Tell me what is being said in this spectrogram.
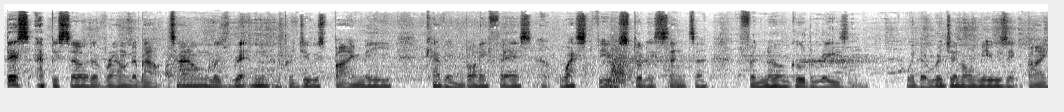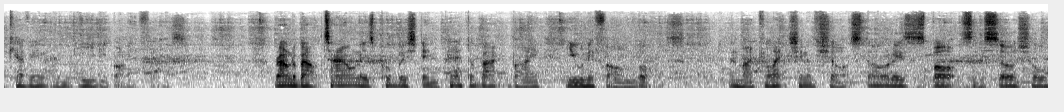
This episode of Roundabout Town was written and produced by me, Kevin Boniface, at Westview Study Centre for no good reason, with original music by Kevin and Edie Boniface. Roundabout Town is published in paperback by Uniform Books, and my collection of short stories, sports and social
